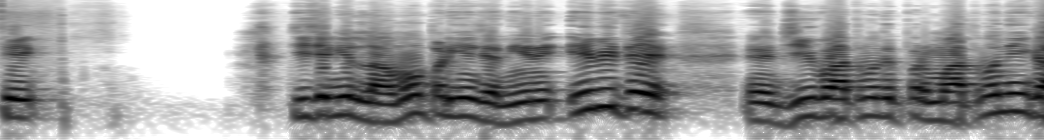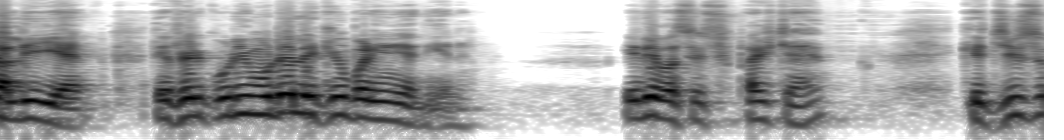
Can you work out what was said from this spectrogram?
ਕਿ ਜੀ ਜਿਹੜੀਆਂ ਲਾਵਾਂ ਪੜੀਆਂ ਜਾਂਦੀਆਂ ਨੇ ਇਹ ਵੀ ਤੇ ਅਹ, ਜੀਵਾਤਮਾ ਤੇ ਪਰਮਾਤਮਾ ਦੀ ਗੱਲ ਹੀ ਹੈ। ਤੇ ਫਿਰ ਕੁੜੀ ਮੁੰਡੇ ਲਈ ਕਿਉਂ ਪੜੀਆਂ ਜਾਂਦੀਆਂ ਨੇ? ਇਹਦੇ ਵਾਸਤੇ ਸਪਸ਼ਟ ਹੈ ਕਿ ਜਿਸ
